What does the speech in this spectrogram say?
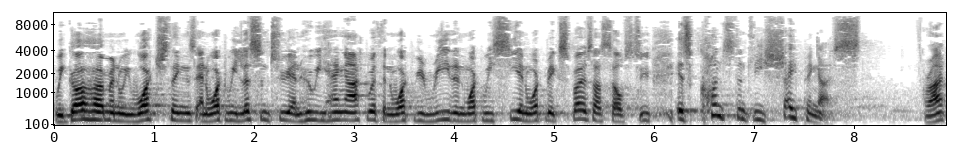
We go home and we watch things and what we listen to and who we hang out with and what we read and what we see and what we expose ourselves to is constantly shaping us. Right?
